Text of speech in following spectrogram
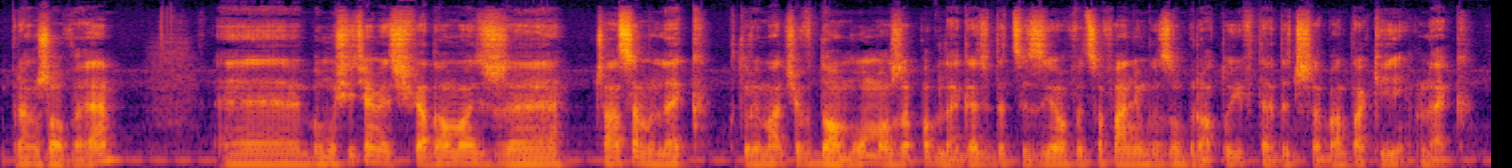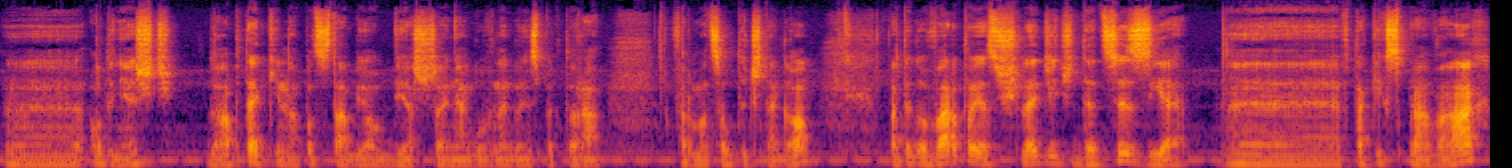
branżowe, bo musicie mieć świadomość, że czasem lek, który macie w domu, może podlegać decyzji o wycofaniu go z obrotu, i wtedy trzeba taki lek e, odnieść do apteki na podstawie obwieszczenia głównego inspektora farmaceutycznego. Dlatego warto jest śledzić decyzje e, w takich sprawach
